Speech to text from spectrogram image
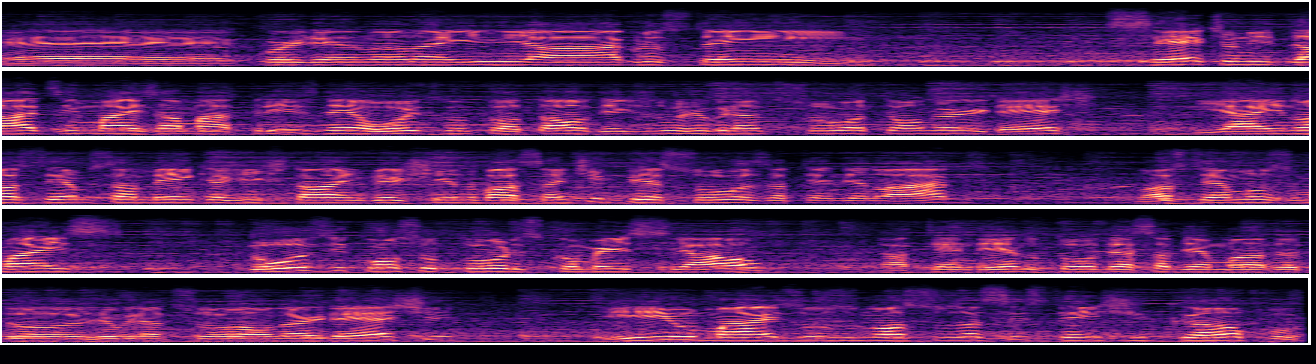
é, coordenando aí a Agros tem sete unidades e mais a matriz, né? Oito no total, desde o Rio Grande do Sul até o Nordeste. E aí nós temos também que a gente está investindo bastante em pessoas atendendo a Agros. Nós temos mais 12 consultores comercial atendendo toda essa demanda do Rio Grande do Sul ao Nordeste. E o mais os nossos assistentes de campo,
